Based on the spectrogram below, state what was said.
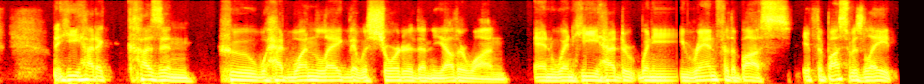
he had a cousin who had one leg that was shorter than the other one. And when he had to, when he ran for the bus, if the bus was late,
